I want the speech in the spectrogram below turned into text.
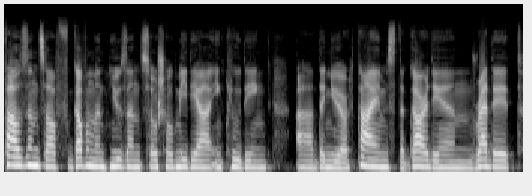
Thousands of government news and social media, including uh, the New York Times, The Guardian, Reddit,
